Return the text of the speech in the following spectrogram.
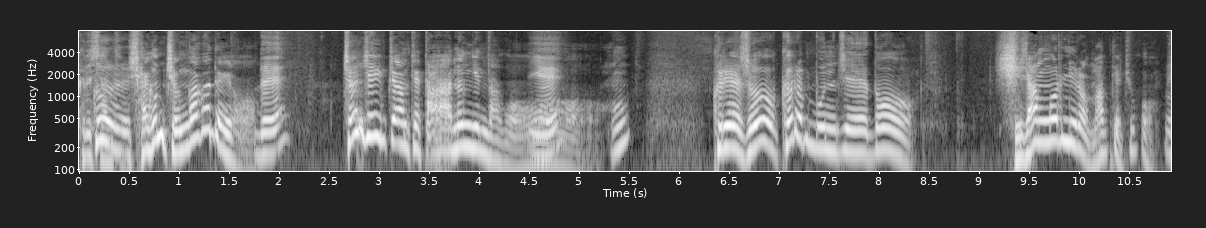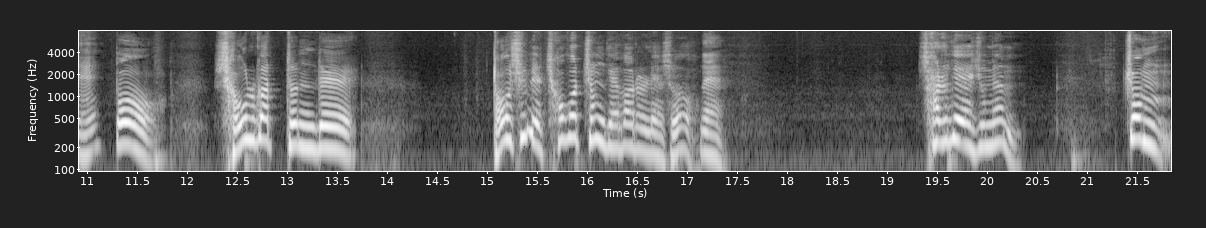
그렇지 그. 세금 증가가 돼요. 네. 전세입자한테 다 넘긴다고. 예. 응? 그래서 그런 문제도 시장 원리로 맡겨주고 예. 또 서울 같은데 도심에 초고층 개발을 해서 네. 살게 해주면 좀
